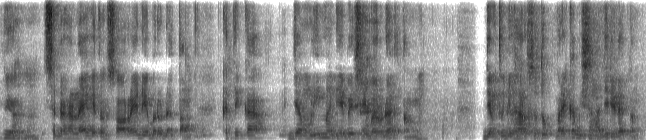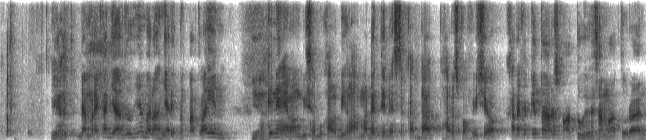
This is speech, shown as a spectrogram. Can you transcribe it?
Iya. sederhananya gitu sore dia baru datang ketika jam 5 dia biasanya baru datang jam 7 harus tutup mereka bisa nggak jadi datang Iya. Gitu. dan mereka jatuhnya malah nyari tempat lain Iya. mungkin yang emang bisa buka lebih lama dan tidak seketat harus coffee shop karena kita harus patuh ya sama aturan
